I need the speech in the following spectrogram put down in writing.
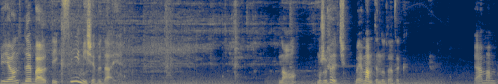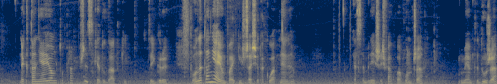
Beyond the Baltic Sea mi się wydaje. No, może być, bo ja mam ten dodatek. Ja mam, jak tanieją, to prawie wszystkie dodatki tej gry. Bo one tanieją po jakimś czasie tak ładnie, nie? Ja sobie mniejsze światła włączę, miałem te duże.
